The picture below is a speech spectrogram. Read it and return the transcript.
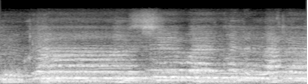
You see when we like a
